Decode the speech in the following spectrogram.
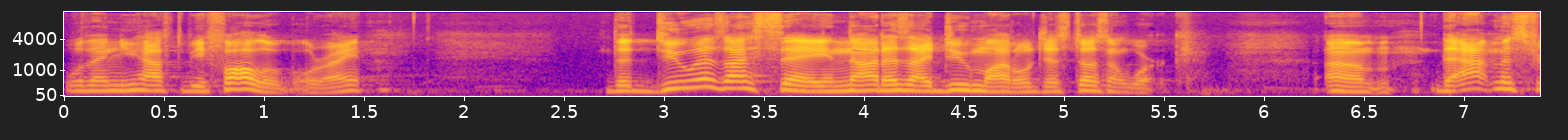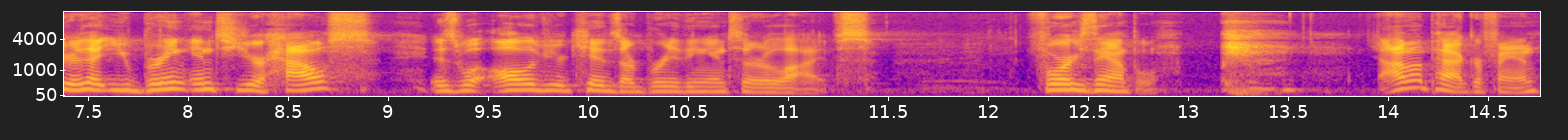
well, then you have to be followable, right? The do as I say and not as I do model just doesn't work. Um, the atmosphere that you bring into your house is what all of your kids are breathing into their lives. For example, I'm a Packer fan.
